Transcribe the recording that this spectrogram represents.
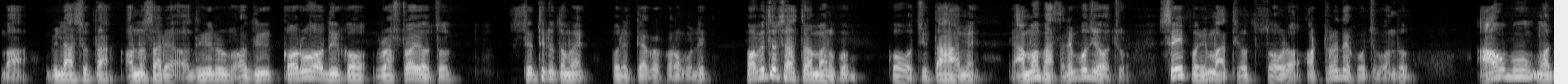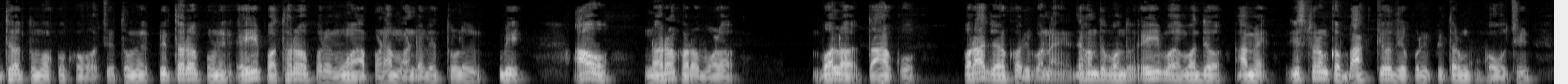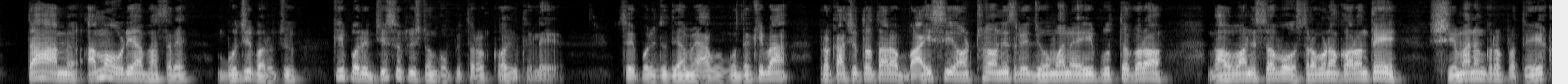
ବା ବିଳାସିତା ଅନୁସାରେ ଅଧିକରୁ ଅଧିକରୁ ଅଧିକ ଭ୍ରଷ୍ଟ ହୋଇଅଛ ସେଥିରୁ ତୁମେ ପରିତ୍ୟାଗ କର ବୋଲି ପବିତ୍ର ଶାସ୍ତ୍ର ମାନଙ୍କୁ କହୁଅଛି। ତାହା ଆମେ ଆମ ଭାଷାରେ ବୁଝିଅଛୁ। ସେହିପରି ମାଥିବ ଷୋହଳ ଅଠର ଦେଖାଉଛି ବନ୍ଧୁ। ଆଉ ମୁଁ ମଧ୍ୟ ତୁମକୁ କହୁଅଛି ତୁମେ ପିତର ପୁଣି ଏହି ପଥର ଉପରେ ମୁଁ ଆପଣା ମଣ୍ଡଳୀ ତୋଳିବି ଆଉ ନରକର ବଳ ବଲ ତାହାକୁ ପରାଜୟ କରିବ ନାହିଁ। ଦେଖନ୍ତୁ ବନ୍ଧୁ ଏହି ମଧ୍ୟ ଆମେ ଈଶ୍ୱରଙ୍କ ବାକ୍ୟ ଯେପରି ପିତରଙ୍କୁ କହୁଛି ତାହା ଆମେ ଆମ ଓଡ଼ିଆ ଭାଷାରେ ବୁଝିପାରୁଛୁ କିପରି ଯୀଶୁ ଖ୍ରୀଷ୍ଟଙ୍କୁ ପିତର କହିଥିଲେ। ସେପରି ଯଦି ଆମେ ଆଗକୁ ଦେଖିବା ପ୍ରକାଶିତ ତାର ବାଇଶ ଅଠର ଉଣେଇଶରେ ଯେଉଁମାନେ ଏହି ପୁସ୍ତକର ଭାବବାଣୀ ସବୁ ଶ୍ରବଣ କରନ୍ତି ସେମାନଙ୍କର ପ୍ରତ୍ୟେକ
